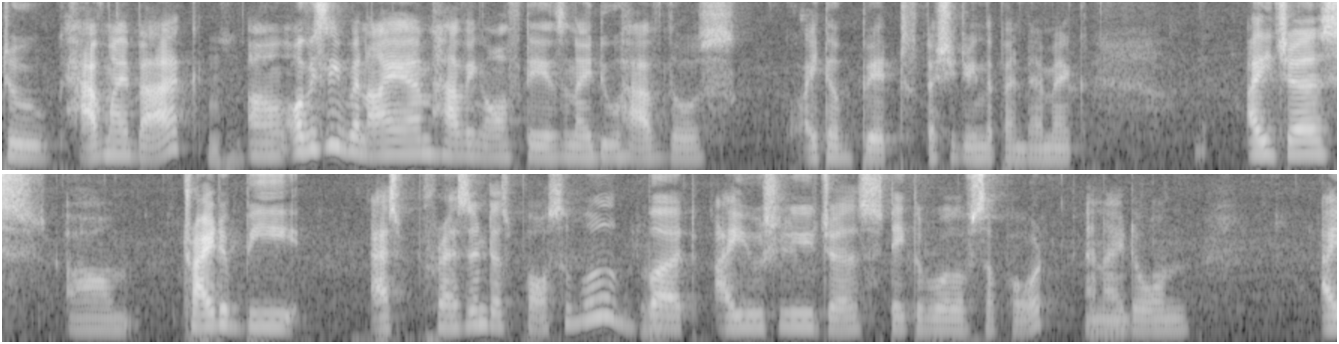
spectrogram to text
to have my back. Mm-hmm. Um, obviously, when I am having off days, and I do have those quite a bit, especially during the pandemic, I just um, try to be as present as possible. But I usually just take the role of support, and I Mhm. don't, I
